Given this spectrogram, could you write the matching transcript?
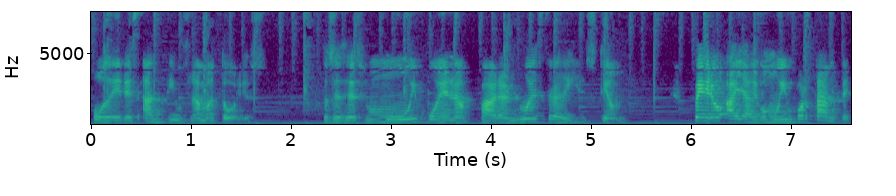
poderes antiinflamatorios. Entonces es muy buena para nuestra digestión. Pero hay algo muy importante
